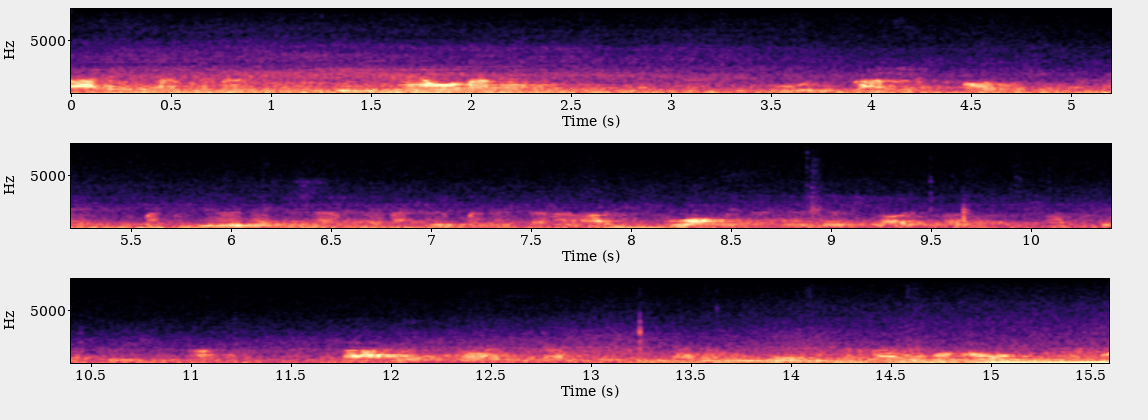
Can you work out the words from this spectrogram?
kahdeksansana neulanen kuusi yhdeksäntenä kymmenentenä Ari Suominen yhdestoista Antti Klinga kahdeksantoista Raimo Nuutinen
